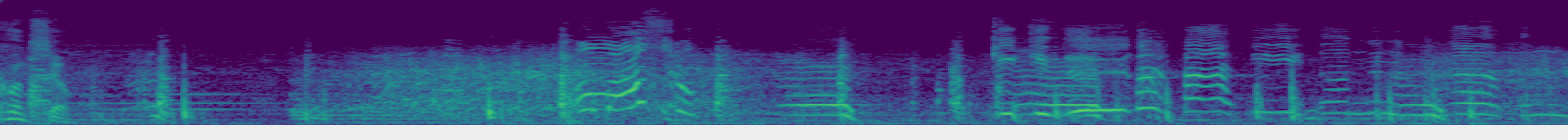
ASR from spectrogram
Aconteceu? Um monstro! Que que. Ah, ah, ah, hum.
